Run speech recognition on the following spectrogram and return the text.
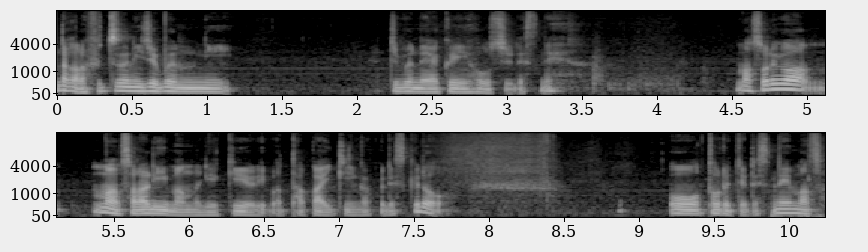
だから普通に自分に、自分の役員報酬ですね。まあそれは、まあサラリーマンの月給よりは高い金額ですけど、を取れてですね、まず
